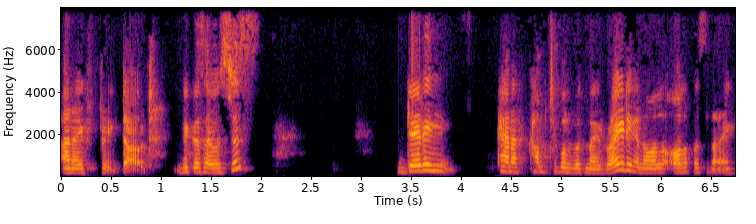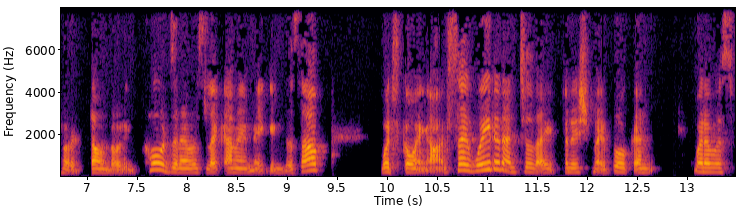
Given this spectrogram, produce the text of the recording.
And I freaked out because I was just getting kind of comfortable with my writing. And all, all of a sudden, I heard downloading codes. And I was like, Am I making this up? What's going on? So I waited until I finished my book. And when I was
